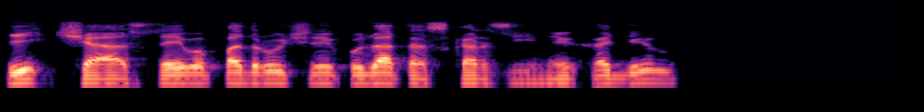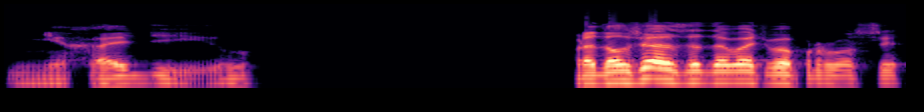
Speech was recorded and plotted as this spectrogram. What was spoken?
И часто его подручный куда-то с корзиной ходил. Не ходил. Продолжая задавать вопросы,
